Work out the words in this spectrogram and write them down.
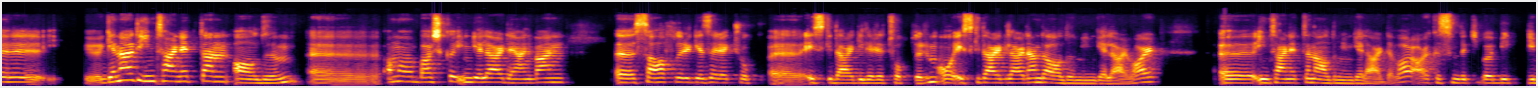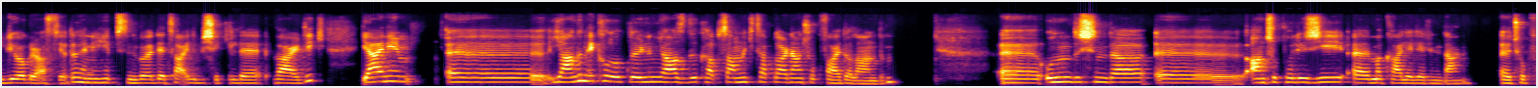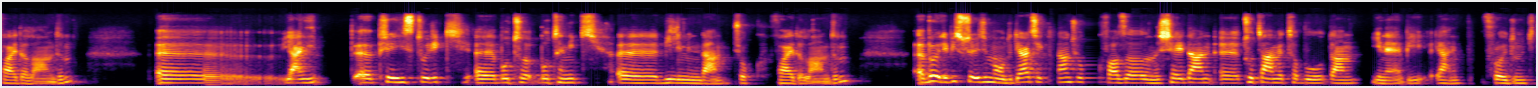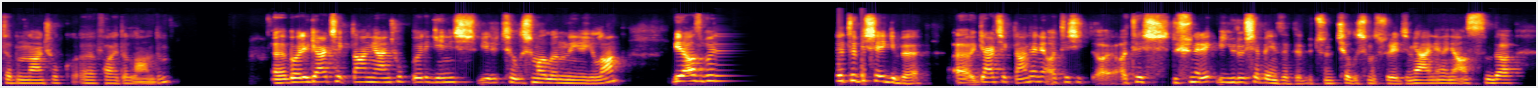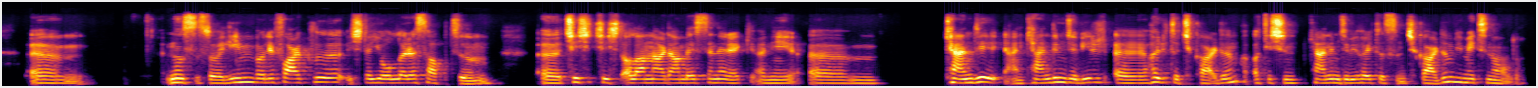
ee, genelde internetten aldığım e, ama başka imgeler de yani ben e, sahafları gezerek çok e, eski dergileri toplarım. O eski dergilerden de aldığım imgeler var. E, internetten aldığım imgeler de var. Arkasındaki böyle bir bibliografyada hani hepsini böyle detaylı bir şekilde verdik. Yani e, yangın ekologlarının yazdığı kapsamlı kitaplardan çok faydalandım. Ee, onun dışında e, antropoloji e, makalelerinden e, çok faydalandım. yani prehistorik boto, botanik biliminden çok faydalandım. Böyle bir sürecim oldu. Gerçekten çok fazla alanı. Şeyden, Totem ve Tabu'dan yine bir yani Freud'un kitabından çok faydalandım. Böyle gerçekten yani çok böyle geniş bir çalışma alanına yayılan. Biraz böyle tabii şey gibi gerçekten de hani ateş ateş düşünerek bir yürüyüşe benzedi bütün çalışma sürecim. Yani hani aslında nasıl söyleyeyim böyle farklı işte yollara saptığım, çeşit çeşit alanlardan beslenerek hani kendi yani kendimce bir harita çıkardığım, ateşin kendimce bir haritasını çıkardığım bir metin oldu.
